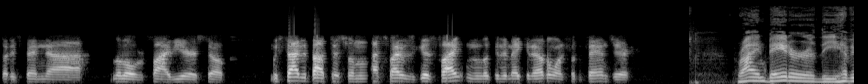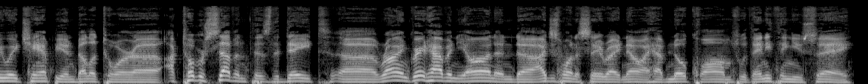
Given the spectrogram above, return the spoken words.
but it's been uh, a little over five years. So I'm excited about this one. Last fight was a good fight, and looking to make another one for the fans here. Ryan Bader, the heavyweight champion, Bellator. Uh, October 7th is the date. Uh, Ryan, great having you on. And uh, I just want to say right now, I have no qualms with anything you say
